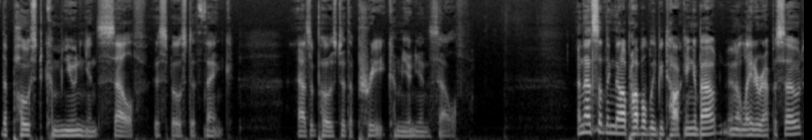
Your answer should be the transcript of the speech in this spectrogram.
the post communion self is supposed to think as opposed to the pre communion self? And that's something that I'll probably be talking about in a later episode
